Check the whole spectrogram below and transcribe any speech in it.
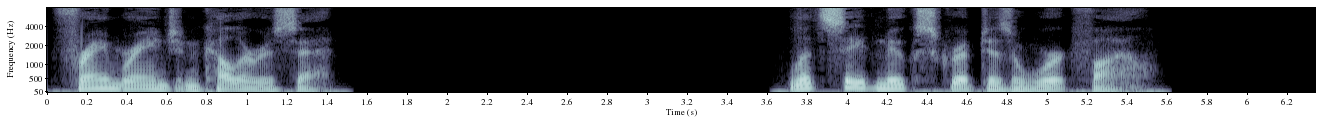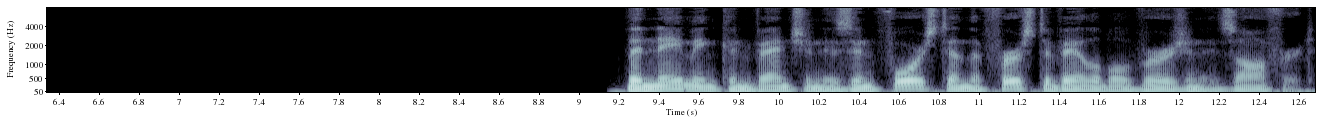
frame range and color is set. Let's save Nuke script as a work file. The naming convention is enforced and the first available version is offered.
